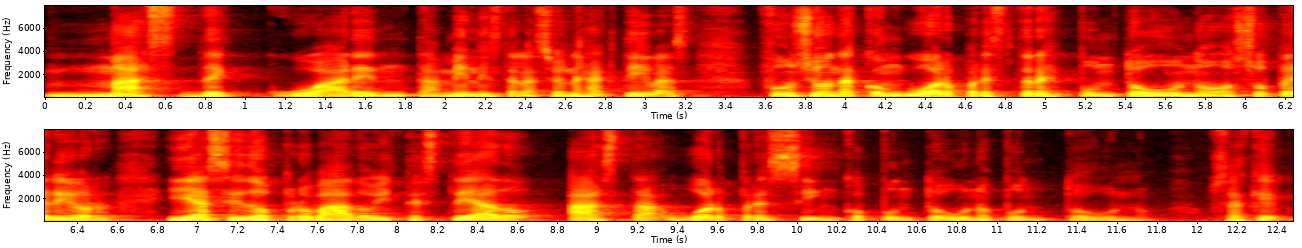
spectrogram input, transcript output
más de 40.000 instalaciones activas, funciona con WordPress 3.1 o superior y ha sido probado y testeado hasta WordPress 5.1.1. O sea que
